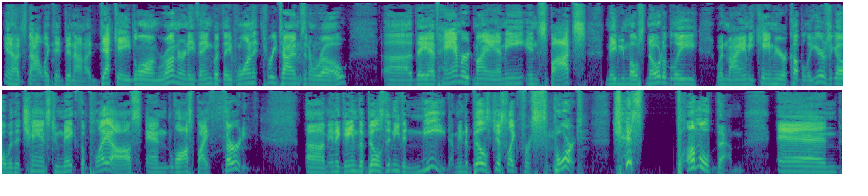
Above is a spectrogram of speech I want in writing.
You know, it's not like they've been on a decade long run or anything, but they've won it three times in a row. Uh, they have hammered Miami in spots, maybe most notably when Miami came here a couple of years ago with a chance to make the playoffs and lost by 30 um, in a game the Bills didn't even need. I mean, the Bills, just like for sport, just pummeled them. And,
